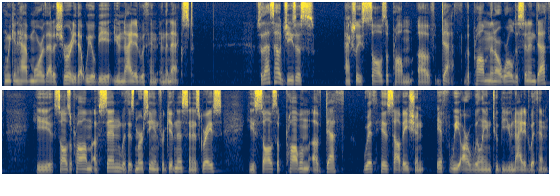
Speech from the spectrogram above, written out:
and we can have more of that assurity that we will be united with him in the next. So that's how Jesus actually solves the problem of death. The problem in our world is sin and death. He solves the problem of sin with his mercy and forgiveness and his grace. He solves the problem of death with his salvation if we are willing to be united with him.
